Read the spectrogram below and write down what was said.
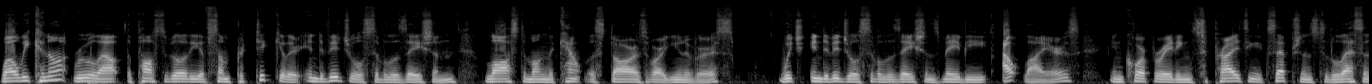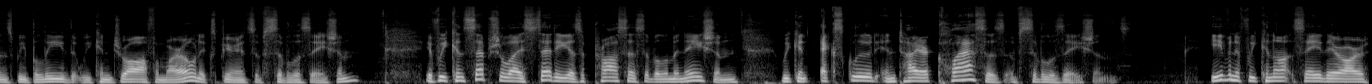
While we cannot rule out the possibility of some particular individual civilization lost among the countless stars of our universe, which individual civilizations may be outliers, incorporating surprising exceptions to the lessons we believe that we can draw from our own experience of civilization. If we conceptualize SETI as a process of elimination, we can exclude entire classes of civilizations. Even if we cannot say there are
